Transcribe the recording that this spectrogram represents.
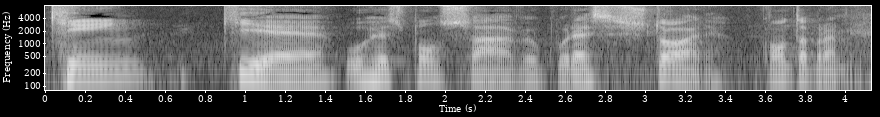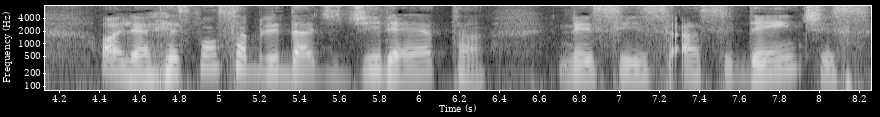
quem que é o responsável por essa história? Conta para mim. Olha, a responsabilidade direta nesses acidentes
